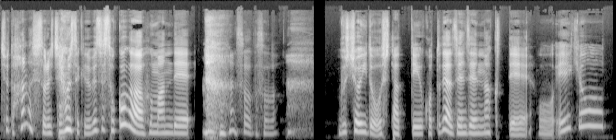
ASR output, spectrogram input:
ちょっと話それちゃいましたけど別にそこが不満で そうだそうだ。部署移動したっていうことでは全然なくてこう営業って、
